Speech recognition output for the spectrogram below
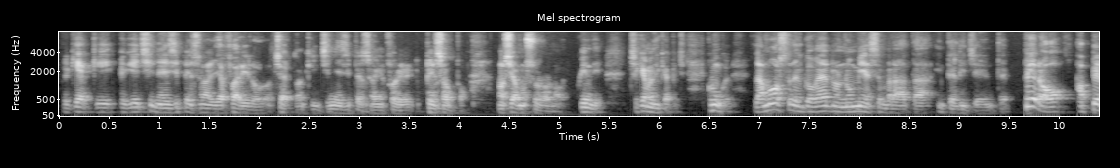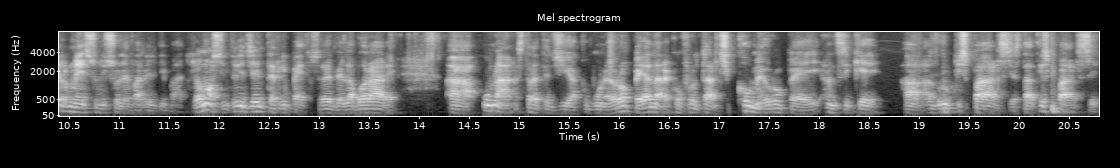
perché, perché, i cinesi pensano agli affari loro, certo anche i cinesi pensano agli affari loro, pensa un po', non siamo solo noi, quindi cerchiamo di capirci. Comunque, la mossa del governo non mi è sembrata intelligente, però ha permesso di sollevare il dibattito. La mossa intelligente, ripeto, sarebbe elaborare uh, una strategia comune europea, andare a confrontarci come europei anziché a, a gruppi sparsi, a stati sparsi,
